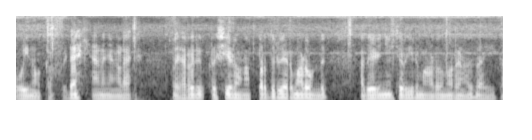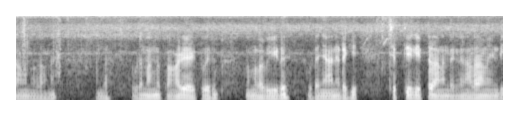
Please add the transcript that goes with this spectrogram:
പോയി നോക്കാം. ഇവിടെ ആണ് ഞങ്ങളുടെ വേറൊരു കൃഷിയിടമാണ്. അപ്പുറത്തൊരു വേറെ ഉണ്ട് അത് കഴിഞ്ഞ് ചെറിയൊരു മാടം എന്ന് പറയുന്നത് ഈ കാണുന്നതാണ്. എന്താ ഇവിടെ നിന്ന് അങ്ങ് താഴെയായിട്ട് വരും. നമ്മളെ വീട്. ഇവിടെ ഞാനിടയ്ക്ക് ചെത്തിയൊക്കെ ഇട്ടതാണ് എന്തെങ്കിലും നടാൻ വേണ്ടി.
